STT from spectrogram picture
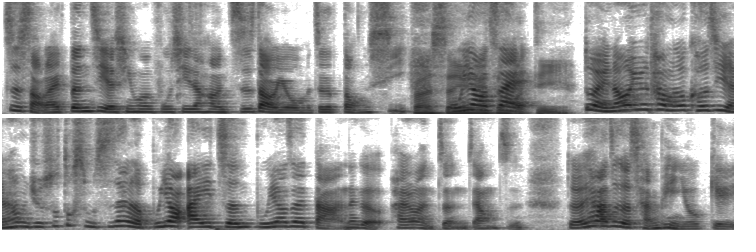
至少来登记的新婚夫妻，让他们知道有我们这个东西。不要再，对，然后因为他们都科技人，他们就说都什么时代了，不要挨针，不要再打那个排卵针这样子。对，而且他这个产品有给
